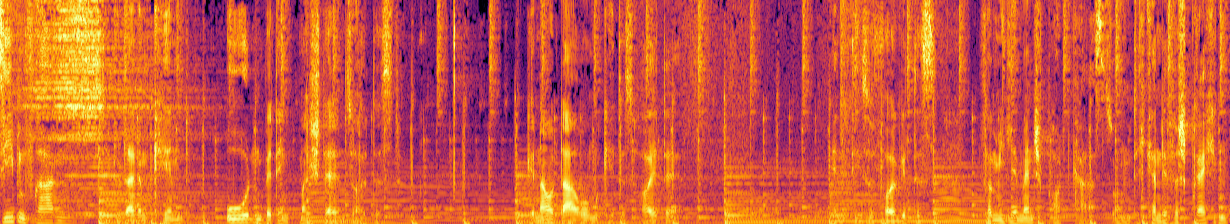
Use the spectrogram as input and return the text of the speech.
Sieben Fragen, die du deinem Kind unbedingt mal stellen solltest. Genau darum geht es heute in dieser Folge des Familie Mensch Podcasts. Und ich kann dir versprechen,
